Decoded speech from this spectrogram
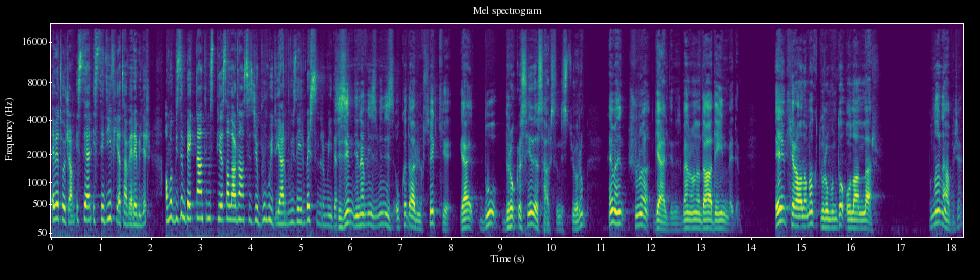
Evet hocam isteyen istediği fiyata verebilir. Ama bizim beklentimiz piyasalardan sizce bu muydu? Yani bu %25 sınırı mıydı? Sizin dinamizminiz o kadar yüksek ki yani bu bürokrasiye de sarsın istiyorum. Hemen şuna geldiniz. Ben ona daha değinmedim. Ev kiralamak durumunda olanlar bunlar ne yapacak?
